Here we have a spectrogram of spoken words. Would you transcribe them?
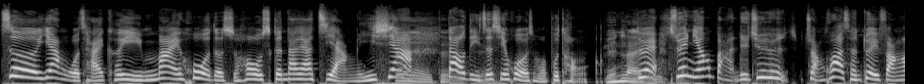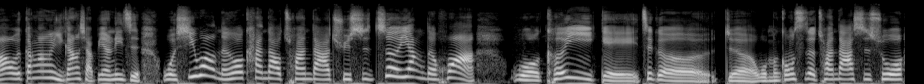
这样我才可以卖货的时候跟大家讲一下，到底这些货有什么不同。原来对所以你要把你就是转化成对方。然后刚刚你刚刚小编的例子，我希望能够看到穿搭趋势。这样的话，我可以给这个呃我们公司的穿搭师说，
